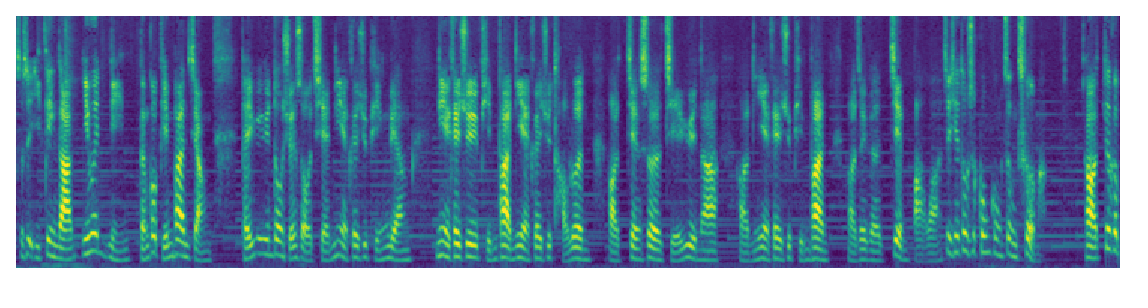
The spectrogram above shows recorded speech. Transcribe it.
这是一定的啊，因为你能够评判讲培育运动选手前，你也可以去评量，你也可以去评判，你也可以去讨论啊建设捷运啊啊，你也可以去评判啊这个健保啊，这些都是公共政策嘛。啊，这个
